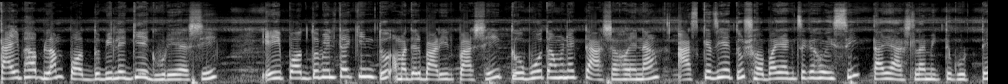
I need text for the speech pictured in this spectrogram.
তাই ভাবলাম পদ্মবিলে গিয়ে ঘুরে আসি। এই পদ্মবিলটা কিন্তু আমাদের বাড়ির পাশেই, তবুও তেমন একটা আসা হয় না। আজকে যেহেতু সবাই এক জায়গায় হয়েছি, তাই আসলাম একটু ঘুরতে।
